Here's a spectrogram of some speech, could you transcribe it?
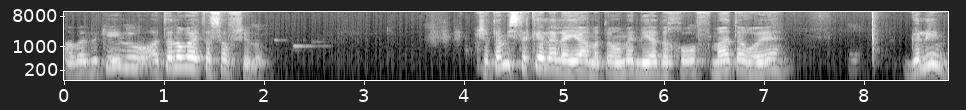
אבל זה כאילו, אתה לא רואה את הסוף שלו. כשאתה מסתכל על הים, אתה עומד ליד החוף, מה אתה רואה? גלים.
